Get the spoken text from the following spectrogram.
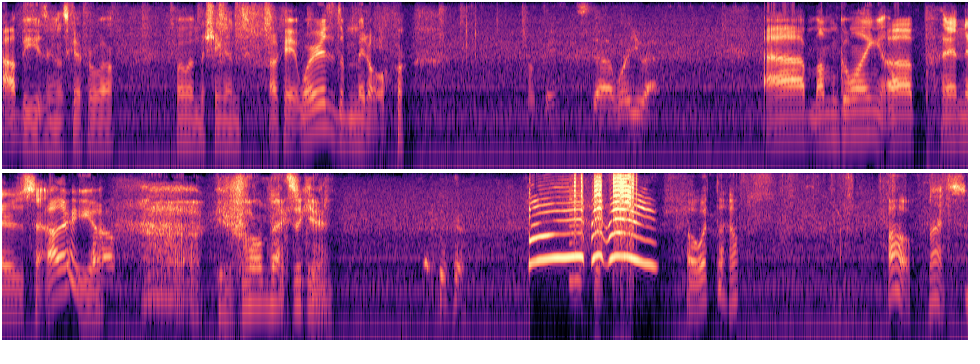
I'll be using this guy for a while. One with machine guns. Okay, where is the middle? Okay. So, where are you at? um, I'm going up, and there's. Oh, there you go. You're full Mexican. oh, what the hell? Oh, nice.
